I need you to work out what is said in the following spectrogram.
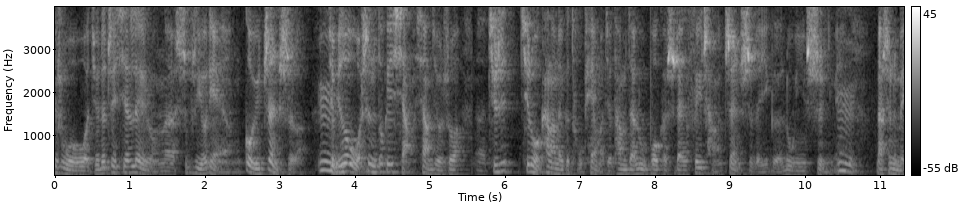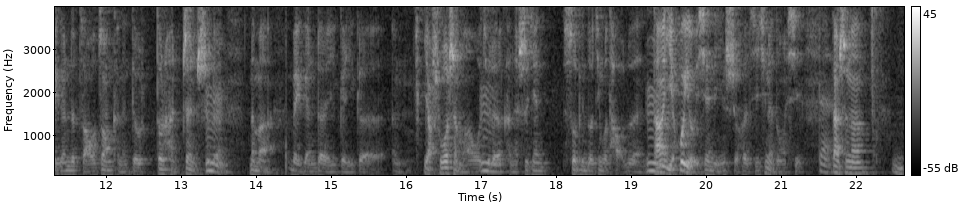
就是我我觉得这些内容呢，是不是有点过于正式了？嗯就比如说，我甚至都可以想象，就是说，呃，其实其实我看到那个图片嘛，就他们在录播客是在一个非常正式的一个录音室里面，嗯那甚至每个人的着装可能都都是很正式的。嗯那么每个人的一个一个嗯要说什么，我觉得可能事先说不定都经过讨论，当然也会有一些临时和即兴的东西。嗯对但是呢，嗯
